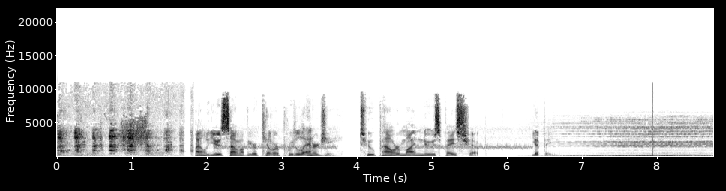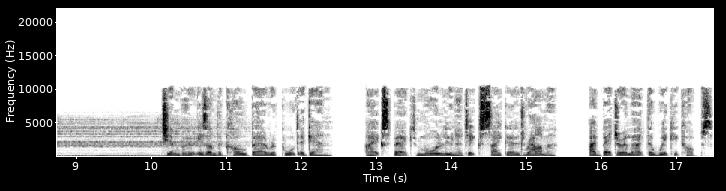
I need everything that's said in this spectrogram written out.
I'll use some of your Killer Poodle energy to power my new spaceship. Yippee. Jimbo is on the Colbert Report again. I expect more lunatic psychodrama. I better alert the Wikicops.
